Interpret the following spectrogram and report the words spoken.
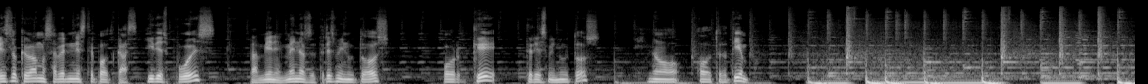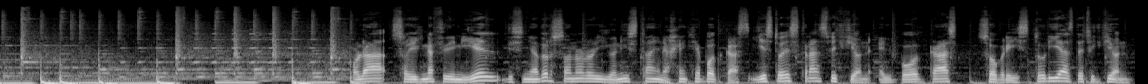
es lo que vamos a ver en este podcast y después, también en menos de tres minutos, por qué tres minutos y no otro tiempo. Hola, soy Ignacio de Miguel, diseñador sonoro y guionista en Agencia Podcast, y esto es Transficción, el podcast sobre historias de ficción,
